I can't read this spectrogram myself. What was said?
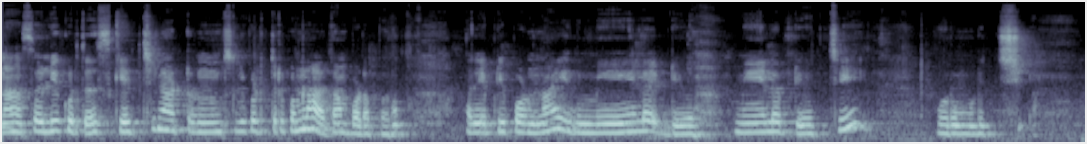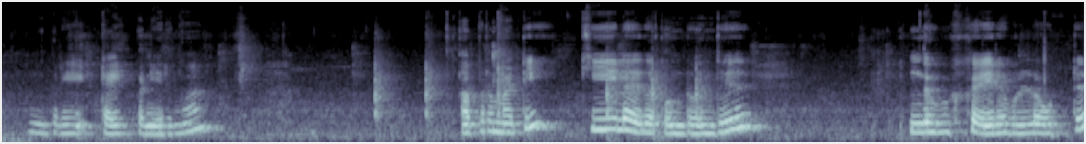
நான் சொல்லி கொடுத்தது ஸ்கெட்ச் நாட்டுன்னு சொல்லி கொடுத்துருக்கோம்ல அதான் போட போகிறோம் அது எப்படி போடணும்னா இது மேலே இப்படி மேலே இப்படி வச்சு ஒரு முடிச்சு இப்படி டைட் பண்ணிடுங்க அப்புறமாட்டி கீழே இதை கொண்டு வந்து இந்த கயிறை உள்ளே விட்டு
